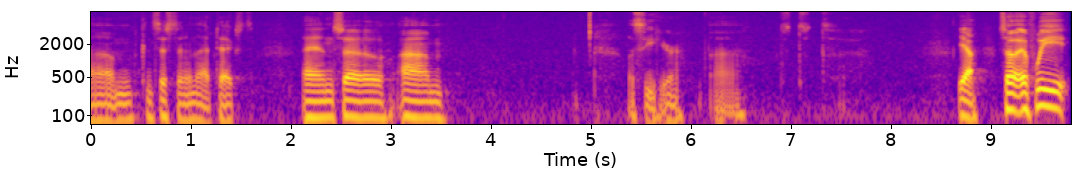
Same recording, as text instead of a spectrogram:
Um, consistent in that text. And so, um, let's see here. Uh, yeah. So if we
